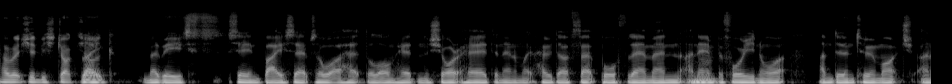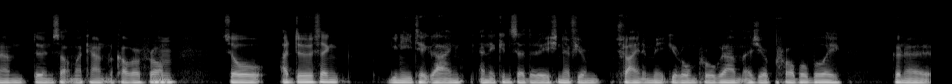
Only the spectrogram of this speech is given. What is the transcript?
How it should be structured. like maybe saying biceps, I want to hit the long head and the short head, and then I'm like, how do I fit both of them in? And then Mhm. before you know it, I'm doing too much and I'm doing something I can't recover from. Mhm. So I do think you need to take that in, into consideration if you're trying to make your own program, as you're probably gonna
